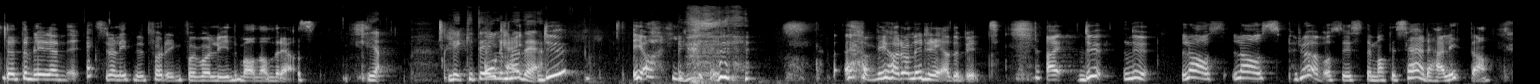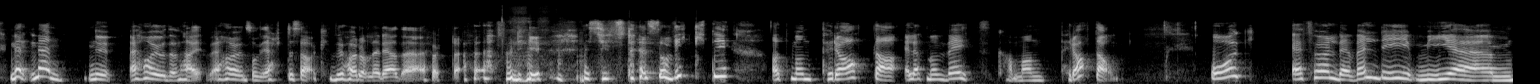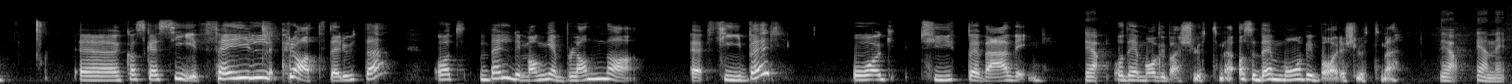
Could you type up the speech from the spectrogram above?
Dette blir en ekstra liten utfordring for vår lydmann Andreas. Ja. Lykke til okay, med det. Du Ja, lykke til. Vi har allerede begynt. Nei, du, nå la, oss, la oss prøve å systematisere det her litt, da. Men, men nå, jeg har jo denne, jeg har jo en sånn hjertesak. Du har allerede hørt det. Fordi jeg syns det er så viktig at man prater, eller at man vet hva man prater om. Og jeg føler det er veldig mye eh, hva skal jeg si, feilprat der ute. Og at veldig mange blander eh, fiber og type veving. Ja, Og det må vi bare slutte med. Altså, det må vi bare slutte med. ja, enig.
